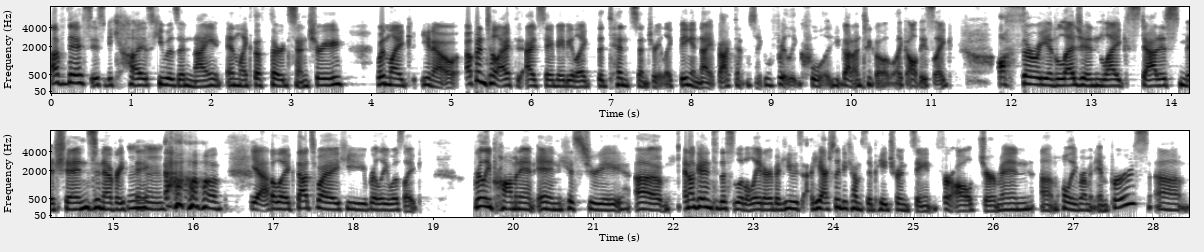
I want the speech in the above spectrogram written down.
of this is because he was a knight in like the third century when like, you know, up until I I'd say maybe like the 10th century, like being a knight back then was like really cool. And you got on to go like all these like Arthurian legend like status missions and everything. Um, Yeah. so like that's why he really was like really prominent in history. Um, and I'll get into this a little later, but he was he actually becomes the patron saint for all German um, Holy Roman emperors, um,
